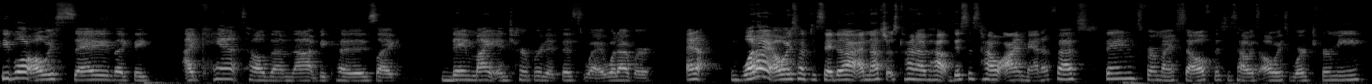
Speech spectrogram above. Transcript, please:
people always say, like they, I can't tell them that because like they might interpret it this way, whatever. And what I always have to say to that, and that's just kind of how this is how I manifest things for myself. This is how it's always worked for me,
